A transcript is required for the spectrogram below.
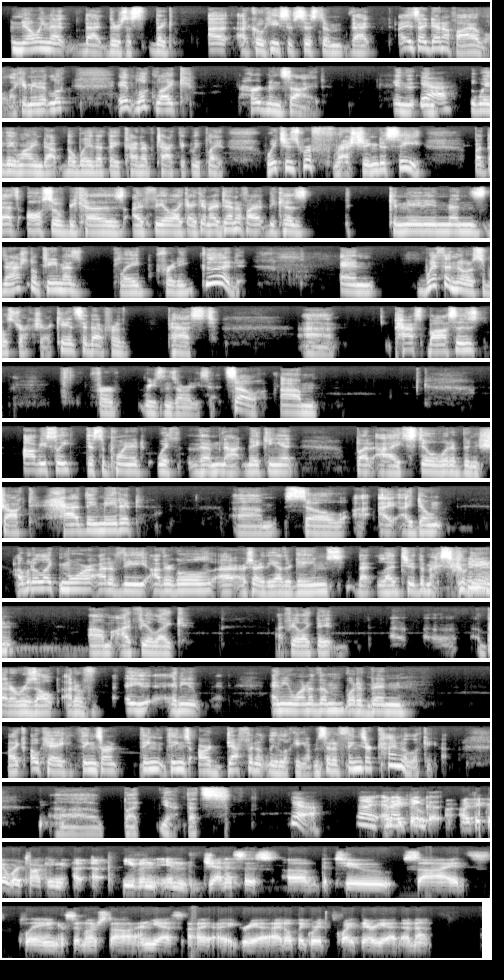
knowing that that there's a like a, a, cohesive system that is identifiable. Like I mean, it looked it looked like Herdman's side in the, yeah. in the way they lined up, the way that they kind of tactically played, which is refreshing to see. But that's also because I feel like I can identify it because the Canadian men's national team has played pretty good and with a noticeable structure. I can't say that for the past uh, past bosses for reasons already said. So, um, obviously disappointed with them not making it, but I still would have been shocked had they made it. Um, so I, I don't. I would have liked more out of the other goals, uh, or sorry, the other games that led to the Mexico Mhm. game. Um, I feel like, I feel like they uh, a better result out of a, any any one of them would have been like okay, things aren't thing, things are definitely looking up instead of things are kind of looking up. Uh, but yeah, that's Yeah. I- And I think, that, I think that we're talking uh, uh, even in the genesis of the two sides playing a similar style. And yes, I, I agree. I don't think we're quite there yet. And that,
